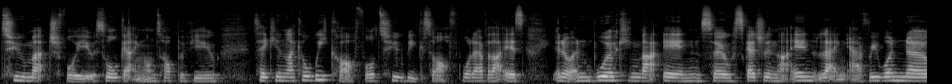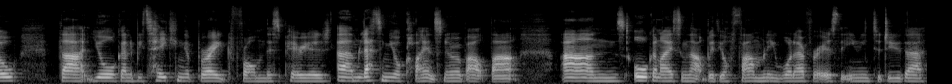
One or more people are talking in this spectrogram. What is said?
too much for you it's all getting on top of you taking like a week off or two weeks off whatever that is you know and working that in so scheduling that in letting everyone know that you're going to be taking a break from this period um, letting your clients know about that and organizing that with your family whatever it is that you need to do there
